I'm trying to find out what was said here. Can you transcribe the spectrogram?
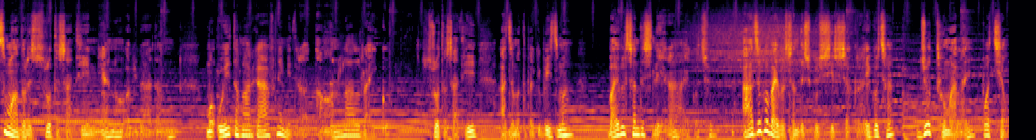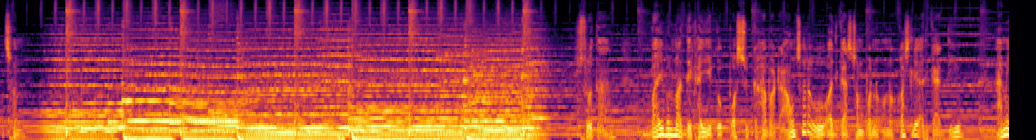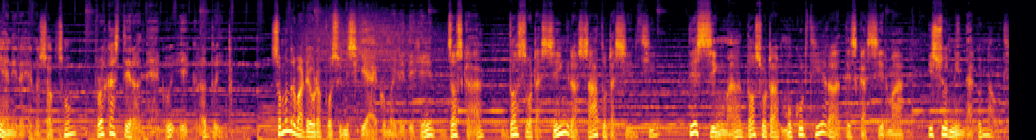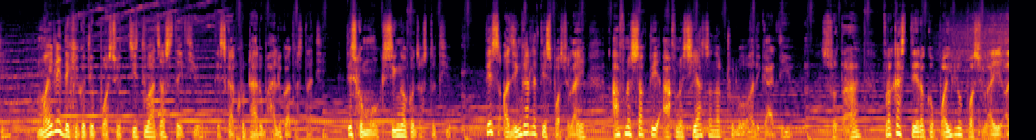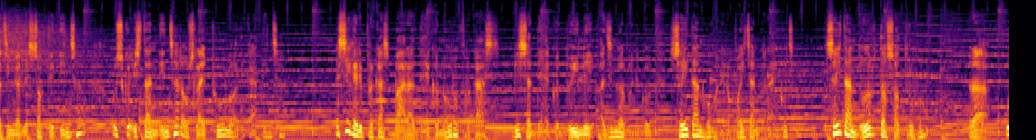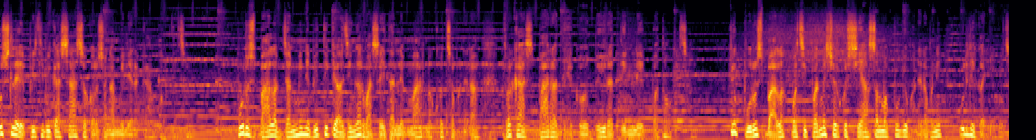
समाधान श्रोत साथी न्यानो अभिवादन। म उही तपाईँहरूका आफ्नै मित्र धनलाल राईको। श्रोत साथी आज म तपाईँको बीचमा बाइबल सन्देश लिएर आएको छु। आजको बाइबल सन्देशको शीर्षक रहेको छ जो थुमालाई पछ्याउँछन्। बाइबलमा देखाइएको पशु कहाँबाट आउँछ र ऊ अधिकार सम्पन्न हुन कसले अधिकार दियो? हामी यहाँनिर हेर्न सक्छौ प्रकाश तेह्र अध्यायको एक र दुई। समुद्रबाट एउटा पशु निस्किआएको मैले देखे जसका दसवटा सिङ र सातवटा शिर थिए त्यस सिङमा दसवटा मुकुट थिए र त्यसका शिरमा ईश्वर निन्दाको नाउँ थिए मैले देखेको त्यो पशु चितुवा जस्तै थियो त्यसका खुट्टाहरू भालुका जस्ता थिए। त्यसको मुख सिंहको जस्तो थियो। त्यस अजिङ्गरले त्यस पशुलाई आफ्नो शक्ति आफ्नो सिंहासन ठुलो अधिकार दियो। श्रोता प्रकाश तेह्रको पहिलो पशुलाई अजिङ्गरले शक्ति दिन्छ उसको स्थान दिन्छ र उसलाई ठुलो अधिकार दिन्छ। यसै गरी प्रकाश बाह्र अध्यायको नौ र प्रकाश बिस अध्यायको दुईले अजिङ्गर भनेको शैतान हो भनेर पहिचान गराएको छ। शैतान त शत्रु हो र उसले पृथ्वीका शासकहरूसँग मिलेर काम गर्दछ। पुरुष बालक जन्मिने बित्तिकै अजिङ्गर वा शैतानले मार्न खोज्छ भनेर प्रकाश बाह्र अध्यायको दुई र तिनले बताउँदछ। त्यो पुरुष बालक पछि परमेश्वरको सिंहासनमा पुग्यो भनेर पनि उल्लेख गरिएको छ।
